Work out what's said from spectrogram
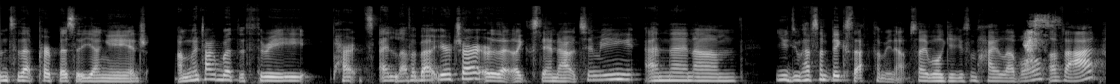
into that purpose at a young age. I'm going to talk about the three parts I love about your chart or that like stand out to me, and then um, you do have some big stuff coming up. So I will give you some high level yes. of that.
